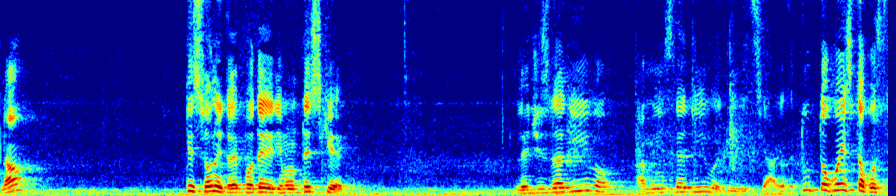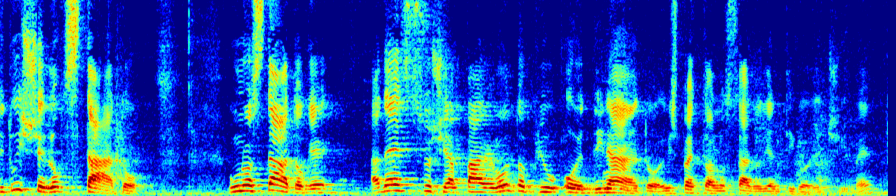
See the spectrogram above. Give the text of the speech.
no? Che sono i tre poteri di Montesquieu, legislativo, amministrativo e giudiziario. Tutto questo costituisce lo Stato, uno Stato che adesso ci appare molto più ordinato rispetto allo Stato di antico regime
